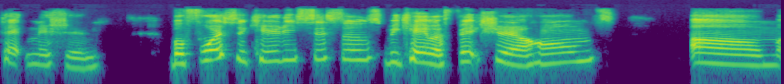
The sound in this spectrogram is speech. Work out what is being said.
technician. Before security systems became a fixture in homes, um,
